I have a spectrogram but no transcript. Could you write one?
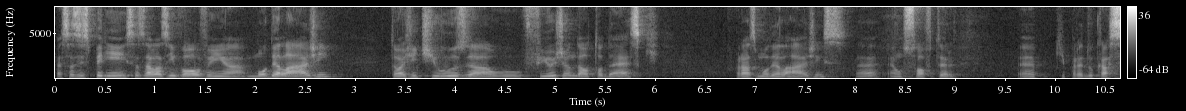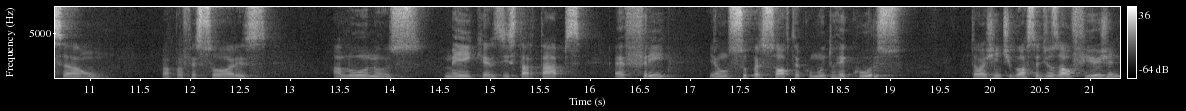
Essas experiências elas envolvem a modelagem, então a gente usa o Fusion da Autodesk para as modelagens, né? é um software é, que para educação, para professores, alunos, makers e startups é free, é um super software com muito recurso. Então a gente gosta de usar o Fusion.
